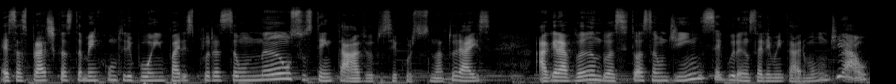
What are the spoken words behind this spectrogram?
Essas práticas também contribuem para a exploração não sustentável dos recursos naturais, agravando a situação de insegurança alimentar mundial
